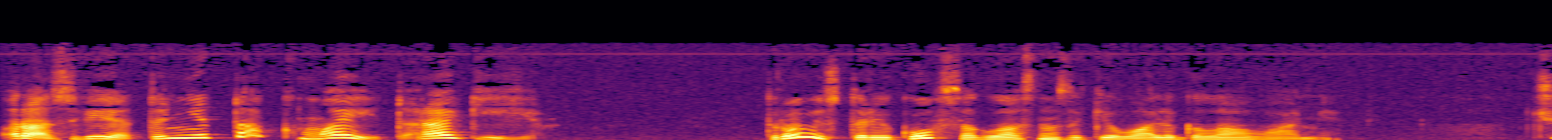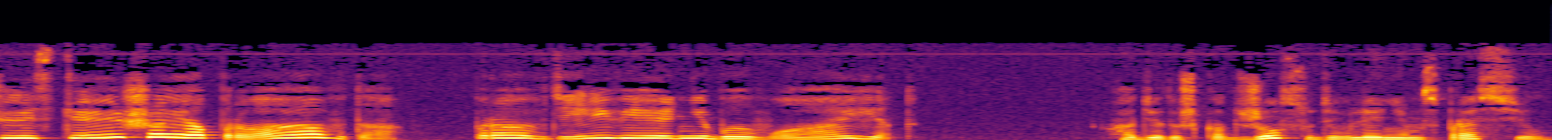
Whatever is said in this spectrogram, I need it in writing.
Разве это не так, мои дорогие? Трое стариков согласно закивали головами. Чистейшая правда, правдивее не бывает. А дедушка Джо с удивлением спросил.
